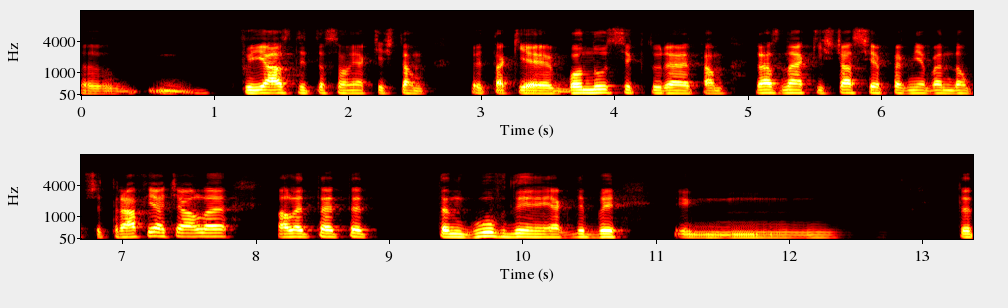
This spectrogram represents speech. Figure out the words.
No, wyjazdy to są jakieś tam takie bonusy, które tam raz na jakiś czas się pewnie będą przytrafiać, ale, ale te, te, ten główny jak gdyby te,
